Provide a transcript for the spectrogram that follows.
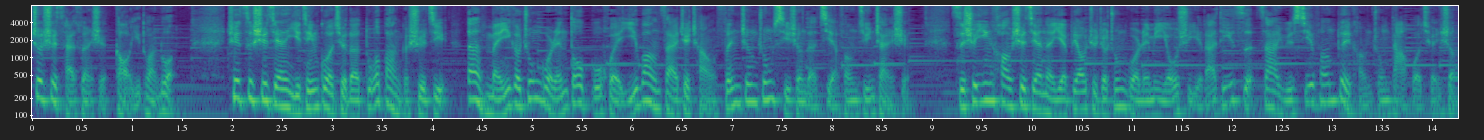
这事才算是告一段落。这次事件已经过去了多半个世纪，但每一个中国人都不会遗忘在这场纷争中牺牲的解放军战士。此时英号事件呢，也标志着中国人民有史以来第一次。在与西方对抗中大获全胜，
